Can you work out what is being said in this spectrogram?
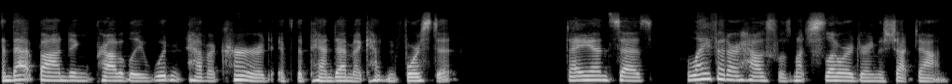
And that bonding probably wouldn't have occurred if the pandemic hadn't forced it. Diane says, Life at our house was much slower during the shutdown.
